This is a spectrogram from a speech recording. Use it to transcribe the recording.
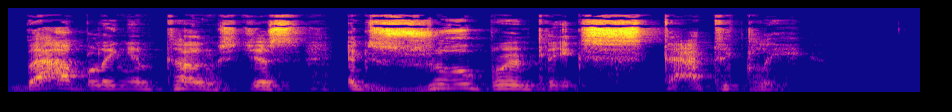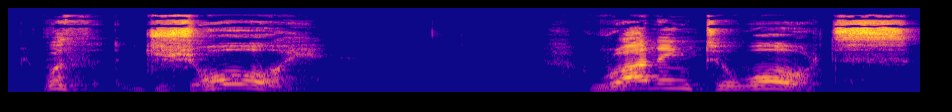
babbling in tongues, just exuberantly, ecstatically, with joy running towards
